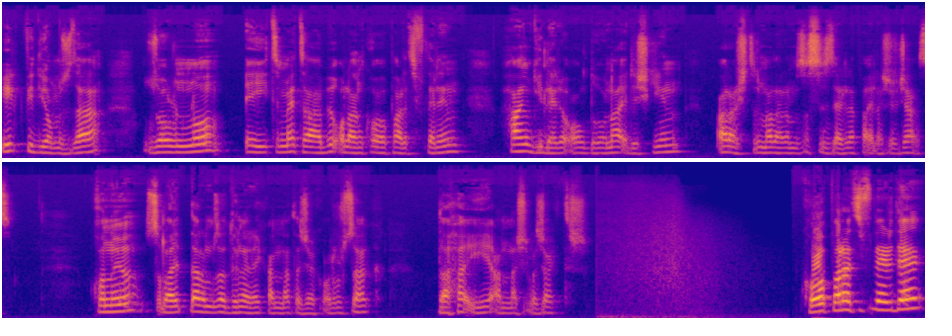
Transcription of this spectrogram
İlk videomuzda zorunlu eğitime tabi olan kooperatiflerin hangileri olduğuna ilişkin araştırmalarımızı sizlerle paylaşacağız. Konuyu slaytlarımıza dönerek anlatacak olursak daha iyi anlaşılacaktır. Kooperatiflerde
